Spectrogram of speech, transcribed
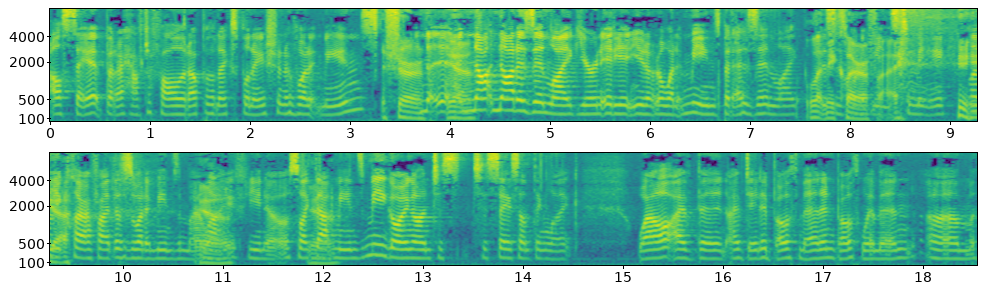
I'll say it, but I have to follow it up with an explanation of what it means. Sure, N- yeah. not not as in like you're an idiot, and you don't know what it means, but as in like Let this me is clarify. what it means to me. Let Yeah. me clarify. This is what it means in my Yeah. life. You know, so like that means me going on to to say something like, "Well, I've been I've dated both men and both women. Um,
